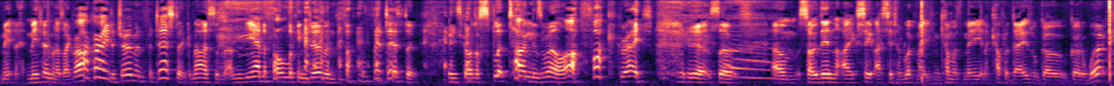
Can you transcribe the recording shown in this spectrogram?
Met, met him, and I was like, oh, great, a German, fantastic, nice. And a Neanderthal looking German, fantastic. He's got a split tongue as well. Oh, fuck, great. Yeah, so. Um, so then I accept, I said to him, "Look, mate, you can come with me in a couple of days. We'll go go to work."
